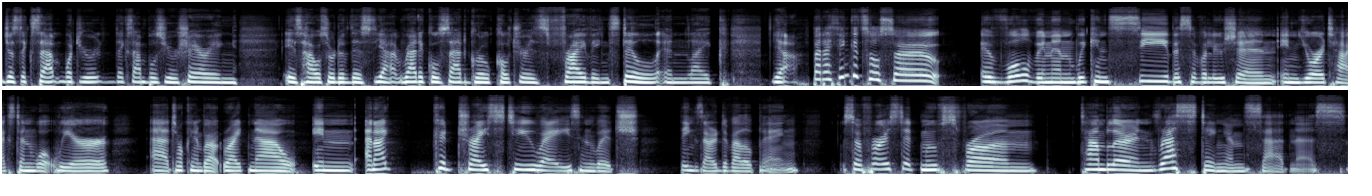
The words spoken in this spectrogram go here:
just exam what you're the examples you're sharing is how sort of this yeah radical sad girl culture is thriving still and like yeah. But i think it's also evolving and we can see this evolution in your text and what we're uh, talking about right now in and i could trace two ways in which things are developing so first it moves from tumblr and resting in sadness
